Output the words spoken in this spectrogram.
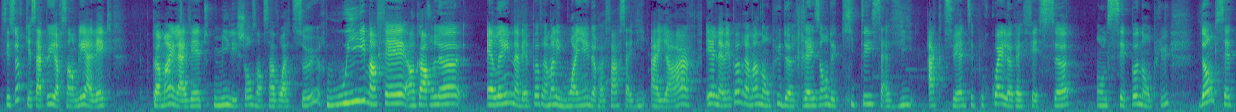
C'est sûr que ça peut y ressembler avec comment elle avait tout mis les choses dans sa voiture. Oui, mais en fait, encore là, Elaine n'avait pas vraiment les moyens de refaire sa vie ailleurs et elle n'avait pas vraiment non plus de raison de quitter sa vie actuelle. Tu sais, pourquoi elle aurait fait ça? On le sait pas non plus. Donc, cette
